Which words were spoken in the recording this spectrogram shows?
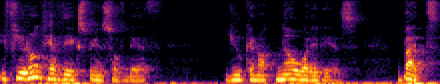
if you don't have the experience of death, you cannot know what it is. But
